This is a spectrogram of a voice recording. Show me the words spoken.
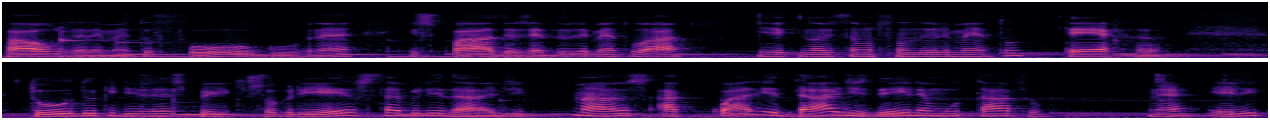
paus, elemento fogo, né, espadas é do elemento ar, e aqui nós estamos falando do elemento terra. Tudo que diz respeito sobre estabilidade, mas a qualidade dele é mutável, né? Ele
